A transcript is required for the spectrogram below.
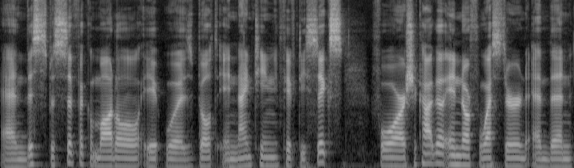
and this specific model, it was built in 1956 for Chicago and Northwestern, and then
